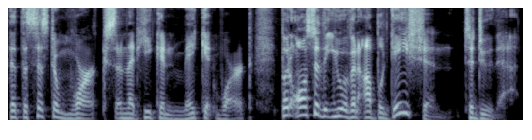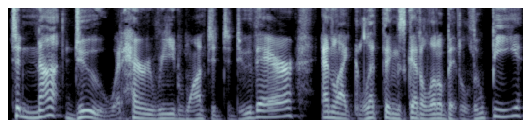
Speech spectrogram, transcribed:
that the system works and that he can make it work, but also that you have an obligation to do that, to not do what Harry Reid wanted to do there and like let things get a little bit loopy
